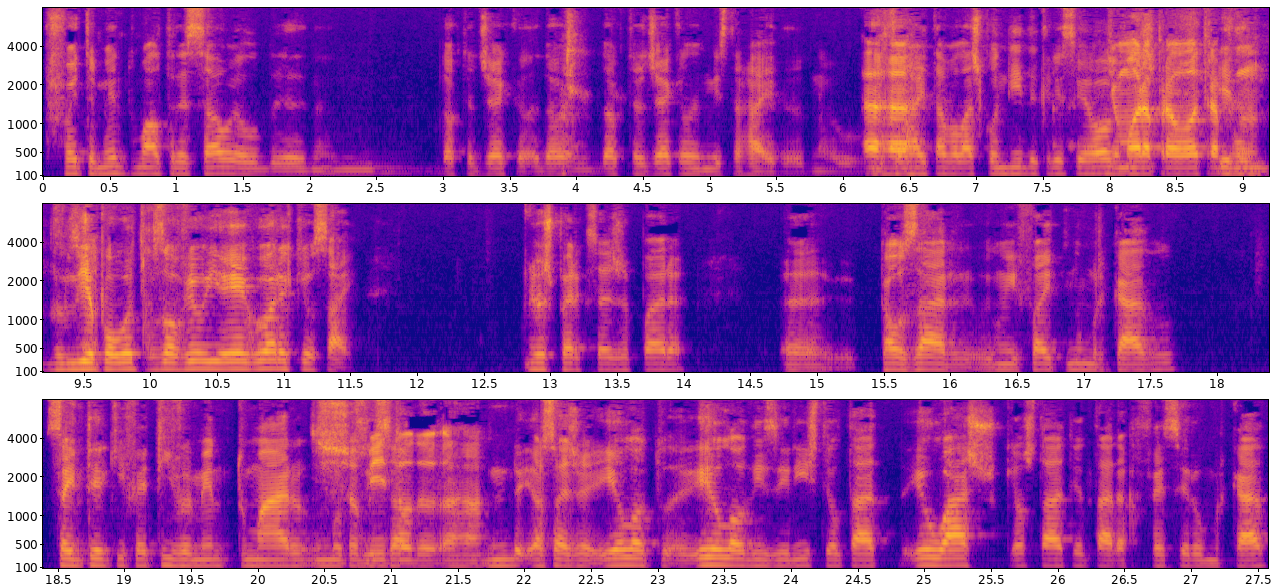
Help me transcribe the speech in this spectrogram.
perfeitamente uma alteração. Ele Dr. Jekyll, Dr. Jekyll e Mr. Hyde. O uh -huh. Mr. Hyde estava lá escondido, queria ser óbvio. De uma hora para outra, e de, um dia para o outro resolveu e é agora que eu saio. Eu espero que seja para uh, causar um efeito no mercado sem ter que efetivamente tomar uma Subir posição. Todo. Ou seja, ele, ele ao dizer isto, ele está, eu acho que ele está a tentar arrefecer o mercado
